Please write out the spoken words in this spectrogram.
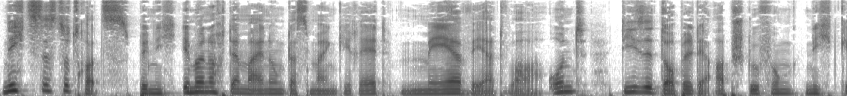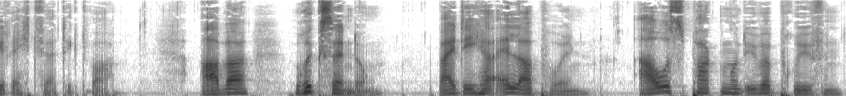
Nichtsdestotrotz bin ich immer noch der Meinung, dass mein Gerät mehr wert war und diese doppelte Abstufung nicht gerechtfertigt war. Aber Rücksendung, bei DHL abholen, auspacken und überprüfen,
